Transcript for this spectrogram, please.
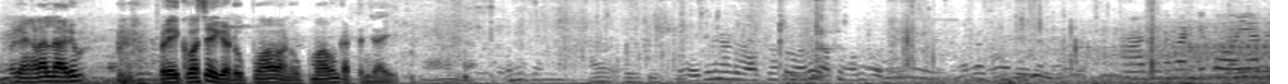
അപ്പൊ ഞങ്ങളെല്ലാരും ബ്രേക്ക്ഫാസ്റ്റ് കഴിക്കട്ടെ. ഉപ്പുമാവാണ്. ഉപ്പുമാവും കട്ടൻ ചായയും. വണ്ടി പോയത്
